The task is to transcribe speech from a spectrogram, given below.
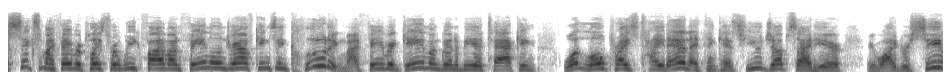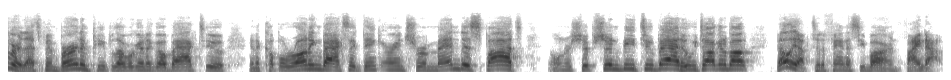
Six of my favorite plays for week five on FanDuel and DraftKings, including my favorite game I'm going to be attacking. What low price tight end I think has huge upside here. A wide receiver that's been burning people that we're going to go back to. And a couple running backs I think are in tremendous spots. Ownership shouldn't be too bad. Who we talking about? Belly up to the Fantasy Bar and find out.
